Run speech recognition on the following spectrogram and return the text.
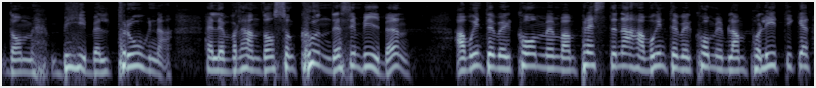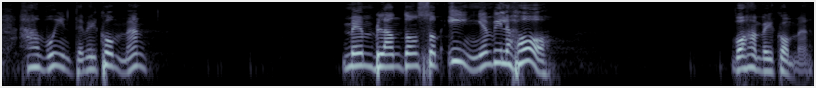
de bibeltrogna eller bland de som kunde sin bibel. Han var inte välkommen bland prästerna, han var inte välkommen bland politiker, han var inte välkommen. Men bland de som ingen ville ha var han välkommen.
